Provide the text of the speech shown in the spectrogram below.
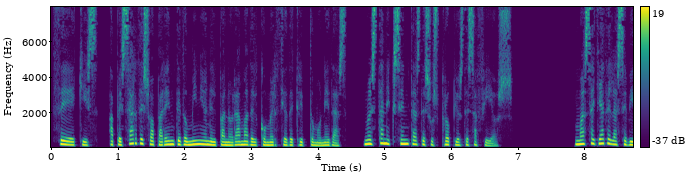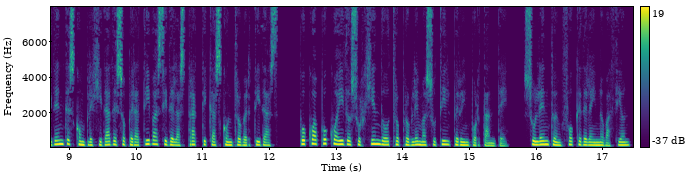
CX, a pesar de su aparente dominio en el panorama del comercio de criptomonedas, no están exentas de sus propios desafíos. Más allá de las evidentes complejidades operativas y de las prácticas controvertidas, poco a poco ha ido surgiendo otro problema sutil pero importante, su lento enfoque de la innovación,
